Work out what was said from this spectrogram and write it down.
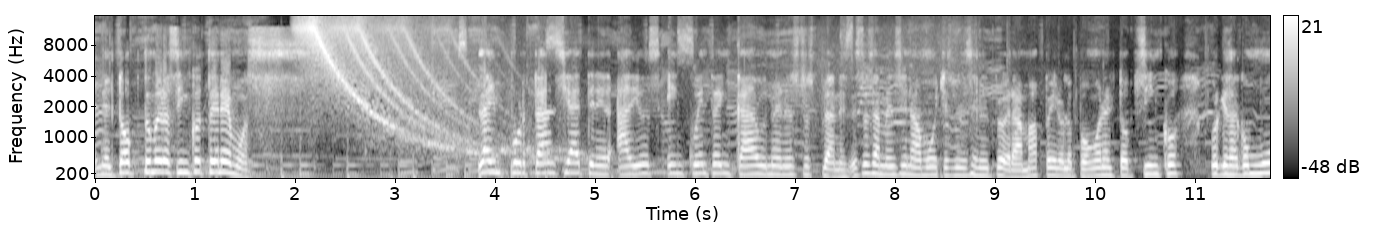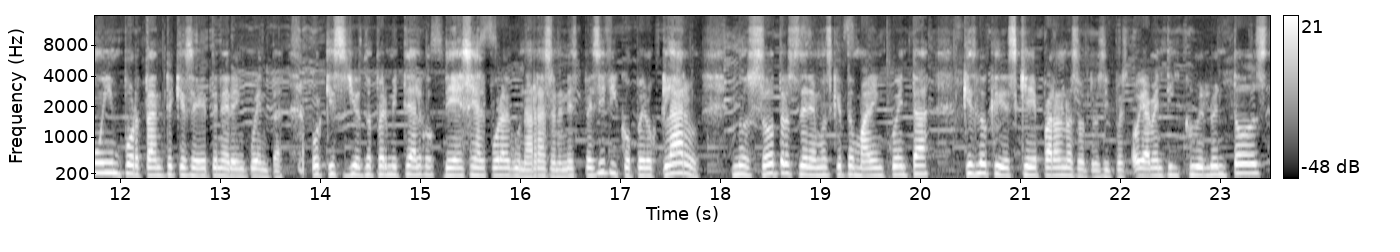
En el top número 5 tenemos la importancia de tener a Dios en cuenta en cada uno de nuestros planes. Esto se ha mencionado muchas veces en el programa, pero lo pongo en el top 5 porque es algo muy importante que se debe tener en cuenta. Porque si Dios no permite algo, debe ser por alguna razón en específico. Pero claro, nosotros tenemos que tomar en cuenta qué es lo que Dios quiere para nosotros y pues obviamente incluirlo en todos,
